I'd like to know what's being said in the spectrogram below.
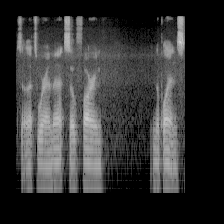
So that's where I'm at so far in, in the plans.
